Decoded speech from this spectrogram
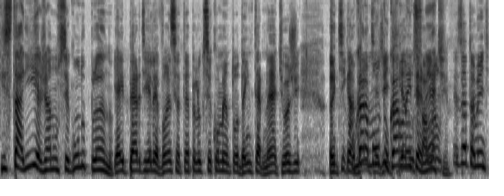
que estaria já num segundo plano. E aí perde relevância até pelo que você comentou da internet. Hoje, antigamente. O cara monta o carro na internet. Salão, exatamente.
